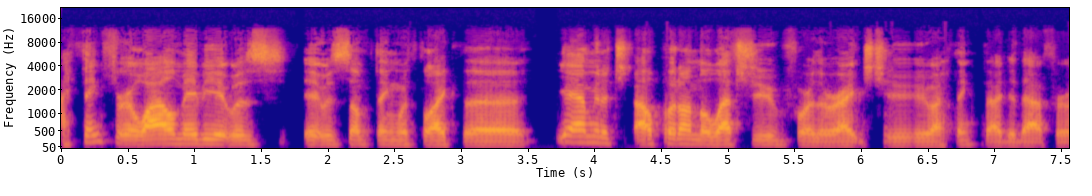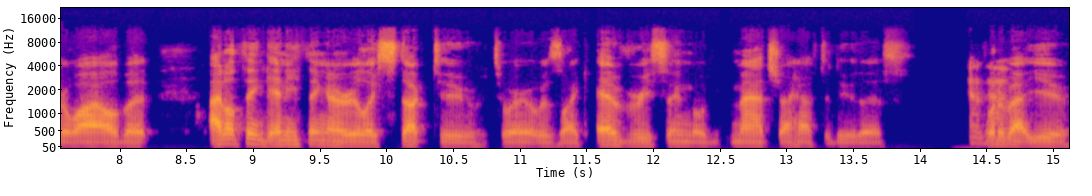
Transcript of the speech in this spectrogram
I think for a while maybe it was it was something with like the yeah I'm gonna I'll put on the left shoe before the right shoe. I think I did that for a while, but I don't think anything I really stuck to to where it was like every single match I have to do this. What about you?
